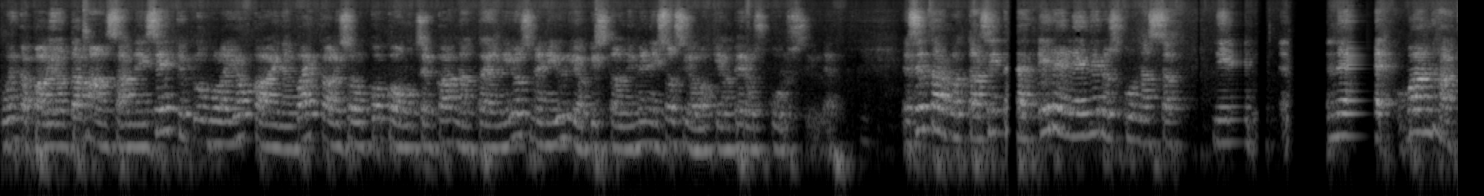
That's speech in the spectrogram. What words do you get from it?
kuinka paljon tahansa, niin 70-luvulla jokainen, vaikka olisi ollut kokoomuksen kannattaja, niin jos meni yliopistoon, niin meni sosiologian peruskurssille. Ja se tarkoittaa sitä, että edelleen eduskunnassa niin ne vanhat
